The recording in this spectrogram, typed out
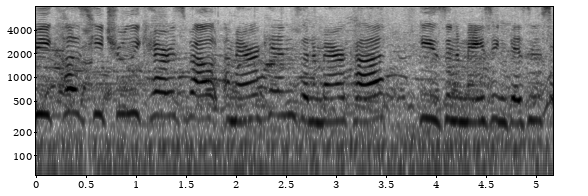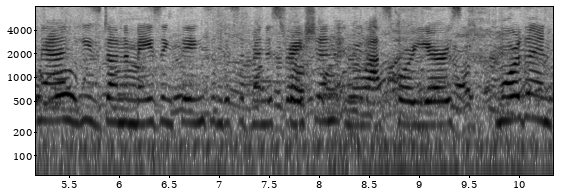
Because he truly cares about Americans and America He's an amazing businessman. He's done amazing things in this administration in the last four years, more than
